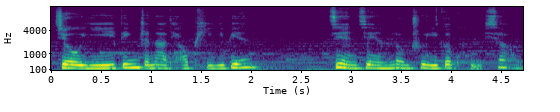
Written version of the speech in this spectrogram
九姨盯着那条皮鞭。渐渐露出一个苦笑来。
